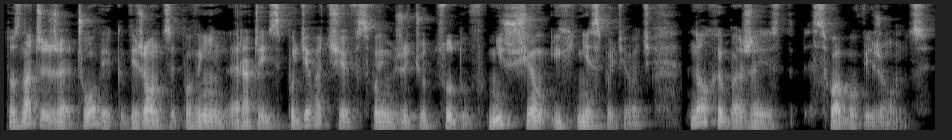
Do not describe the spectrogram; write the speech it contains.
To znaczy, że człowiek wierzący powinien raczej spodziewać się w swoim życiu cudów, niż się ich nie spodziewać, no chyba, że jest słabo wierzący.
